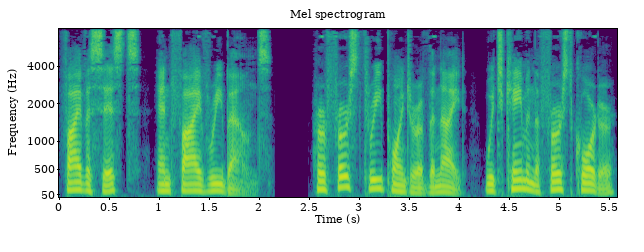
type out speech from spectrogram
5 assists, and 5 rebounds. Her first three-pointer of the night, which came in the first quarter,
